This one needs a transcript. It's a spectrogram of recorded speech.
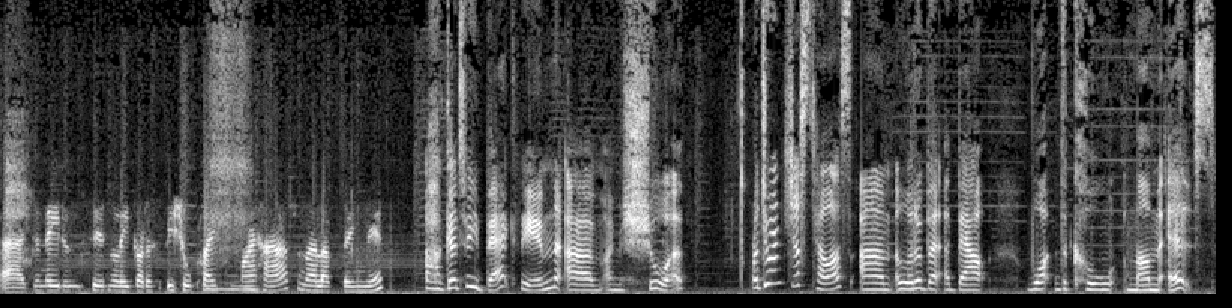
uh, Dunedin certainly got a special place in my heart, and I love being there. Oh, good to be back then, um, I'm sure. Well, do you want to just tell us um, a little bit about what the Cool Mum is?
